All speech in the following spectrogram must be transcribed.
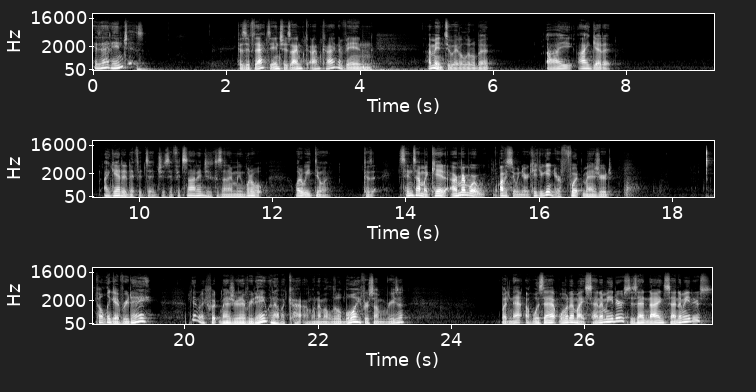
Is that inches? Because if that's inches, I'm I'm kind of in. I'm into it a little bit. I I get it. I get it if it's inches. If it's not inches, because then I mean, what are what are we doing? Because since I'm a kid, I remember obviously when you're a kid, you're getting your foot measured. Felt like every day. I'm getting my foot measured every day when I'm a when I'm a little boy for some reason. But now was that what am I centimeters? Is that nine centimeters?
